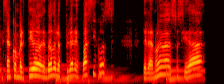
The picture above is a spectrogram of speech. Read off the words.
que se han convertido en dos de los pilares básicos de la nueva sociedad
